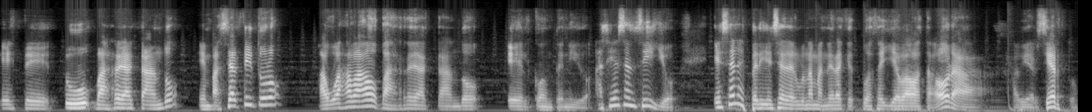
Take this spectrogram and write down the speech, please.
este, tú vas redactando, en base al título, aguas abajo, vas redactando el contenido. Así es sencillo. Esa es la experiencia de alguna manera que tú has llevado hasta ahora, Javier, ¿cierto?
